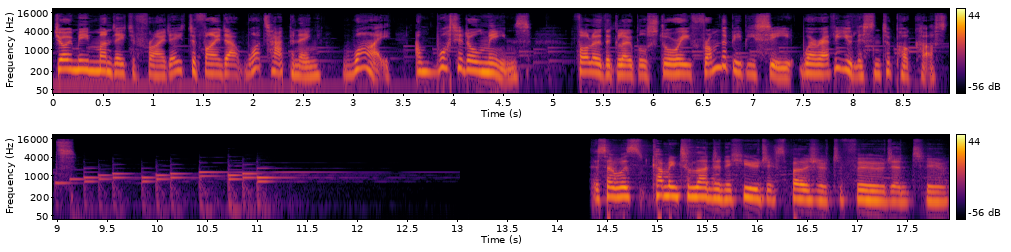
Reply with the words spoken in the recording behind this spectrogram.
Join me Monday to Friday to find out what's happening, why, and what it all means. Follow the global story from the BBC wherever you listen to podcasts. So was coming to London a huge exposure to food and to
